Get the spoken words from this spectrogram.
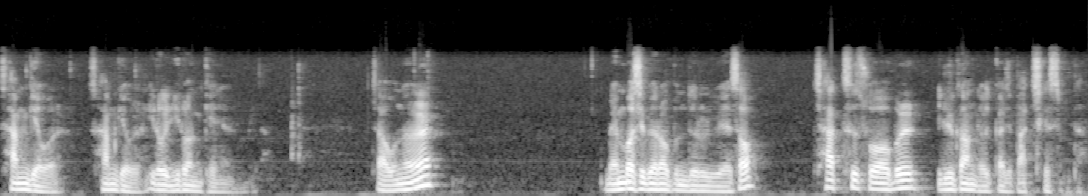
3개월. 3개월. 이런 이런 개념입니다. 자, 오늘 멤버십 여러분들을 위해서 차트 수업을 1강 여기까지 마치겠습니다.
